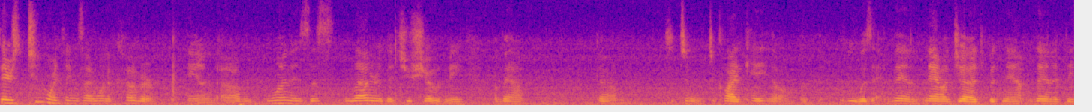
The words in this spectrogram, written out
there's two more things I want to cover, and um, one is this letter that you showed me about um, to, to, to Clyde Cahill, who was then now a judge, but now then at the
